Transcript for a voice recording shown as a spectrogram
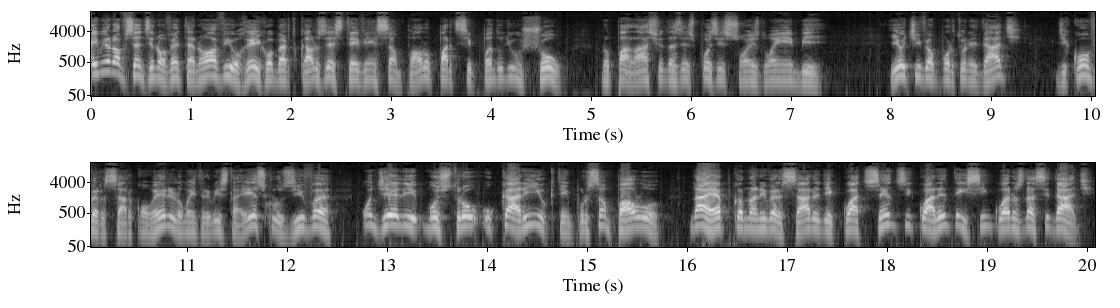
Em 1999, o rei Roberto Carlos esteve em São Paulo participando de um show no Palácio das Exposições do AMB. E eu tive a oportunidade de conversar com ele numa entrevista exclusiva, onde ele mostrou o carinho que tem por São Paulo na época no aniversário de 445 anos da cidade.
